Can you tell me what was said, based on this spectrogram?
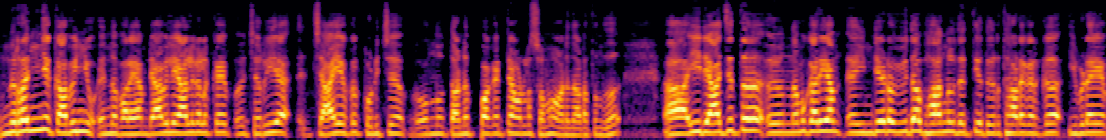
നിറഞ്ഞു കവിഞ്ഞു എന്ന് പറയാം. രാവിലെ ആളുകളൊക്കെ ചെറിയ ചായയൊക്കെ കുടിച്ച് ഒന്ന് തണുപ്പകറ്റാനുള്ള ശ്രമമാണ് നടത്തുന്നത്. ഈ രാജ്യത്ത് നമുക്കറിയാം ഇന്ത്യയുടെ വിവിധ ഭാഗങ്ങളിൽ എത്തിയ തീർത്ഥാടകർക്ക് ഇവിടെ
